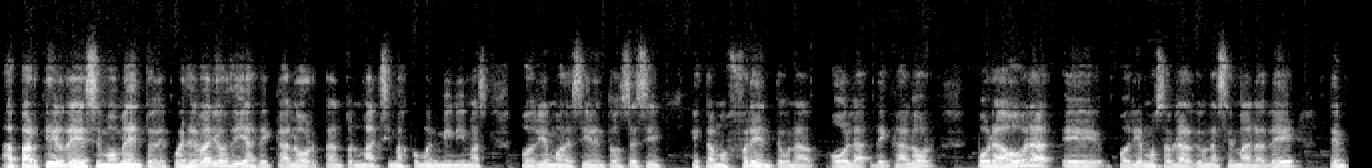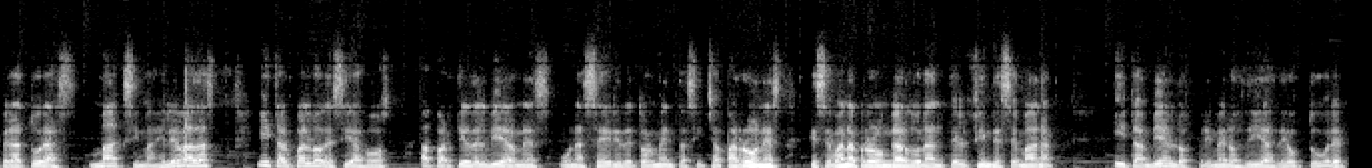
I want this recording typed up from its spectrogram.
A partir de ese momento, después de varios días de calor, tanto en máximas como en mínimas, podríamos decir entonces sí que estamos frente a una ola de calor. Por ahora eh, podríamos hablar de una semana de temperaturas máximas elevadas y tal cual lo decías vos, a partir del viernes una serie de tormentas y chaparrones que se van a prolongar durante el fin de semana y también los primeros días de octubre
